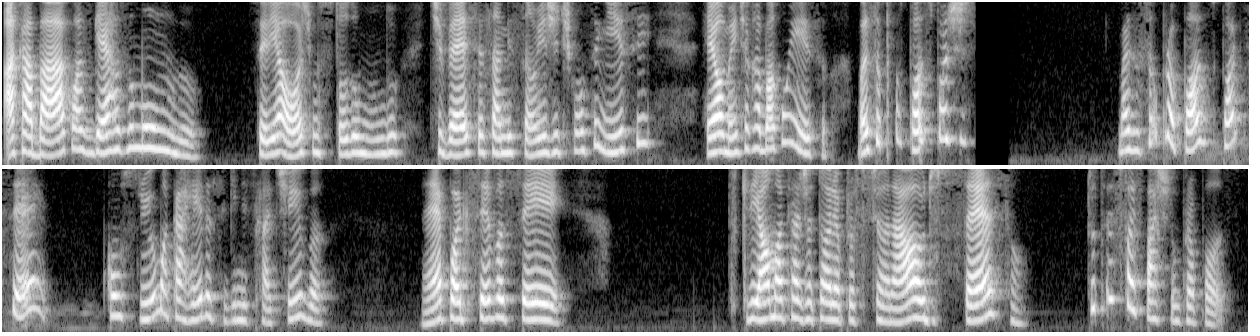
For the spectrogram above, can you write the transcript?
acabar com as guerras no mundo. Seria ótimo se todo mundo tivesse essa missão e a gente conseguisse realmente acabar com isso. Mas o seu propósito pode Mas o seu propósito pode ser construir uma carreira significativa, né? Pode ser você criar uma trajetória profissional de sucesso. Tudo isso faz parte de um propósito.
